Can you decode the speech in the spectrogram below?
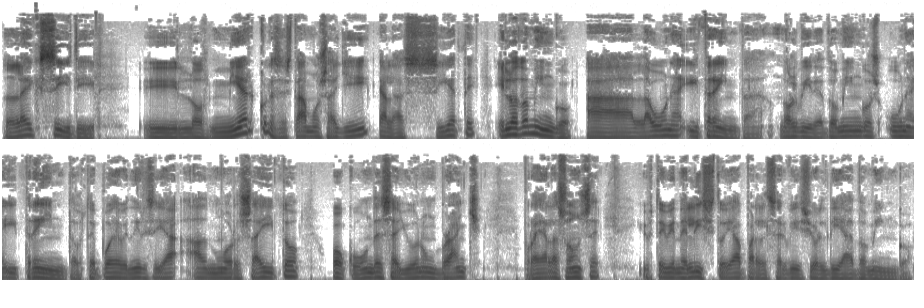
Lake City. Y los miércoles estamos allí a las 7 y los domingos a la 1 y 30. No olvide, domingos 1 y 30. Usted puede venirse ya almorzadito o con un desayuno, un brunch, por ahí a las 11 y usted viene listo ya para el servicio el día domingo.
